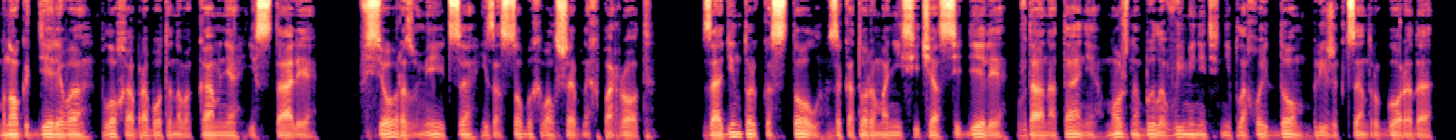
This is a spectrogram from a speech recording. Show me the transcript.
Много дерева, плохо обработанного камня и стали. Все, разумеется, из особых волшебных пород. За один только стол, за которым они сейчас сидели, в Даанатане можно было выменить неплохой дом ближе к центру города,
